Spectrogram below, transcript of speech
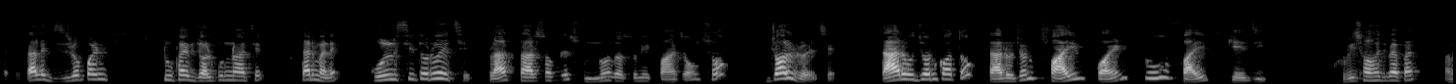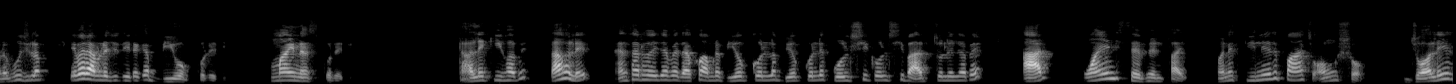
থাকে, তাহলে জিরো পয়েন্ট টু ফাইভ জলপূর্ণ আছে। তার মানে কলসি তো রয়েছে প্লাস তার সঙ্গে শূন্য দশমিক পাঁচ অংশ জল রয়েছে। তার ওজন কত? তার ওজন five point two five KG খুবই সহজ ব্যাপার, আমরা বুঝলাম। এবার আমরা যদি এটাকে বিয়োগ করে দিই মাইনাস করে দিই, তাহলে কি হবে? তাহলে অ্যান্সার হয়ে যাবে, দেখো আমরা বিয়োগ করলাম, বিয়োগ করলে কলসি কলসি বাদ চলে যাবে, আর পয়েন্ট সেভেন ফাইভ মানে তিনের পাঁচ অংশ। জলের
